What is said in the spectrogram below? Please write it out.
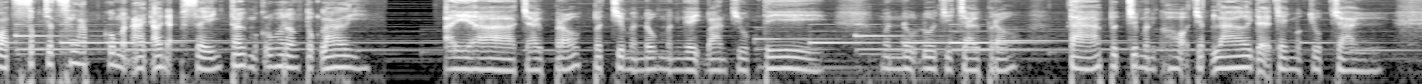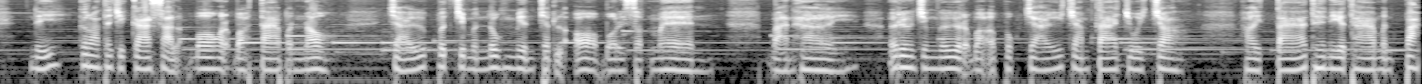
គាត់សុកចិត្តស្លាប់ក៏មិនអាចឲ្យអ្នកផ្សេងត្រូវមករស់រងទុក្ខឡើយអាយ៉ាចៅប្រុសពិតជាមនុស្សមិនងាយបានជួបទេមនុស្សដូចជាចៅប្រុសតាពិតជាមិនខកចិត្តឡើយដែលចេញមកជួបចៅ នេះគ្រាន់តែជាការសាកល្បងរបស់តាប៉ុណ្ណោះចៅពិតជាមនុស្សមានចិត្តល្អបរិសុទ្ធមែនបានហើយរឿងជំងឺរបស់ឪពុកចៅចាំតាជួយចោះហើយតាធានាថាមិនប៉ះ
